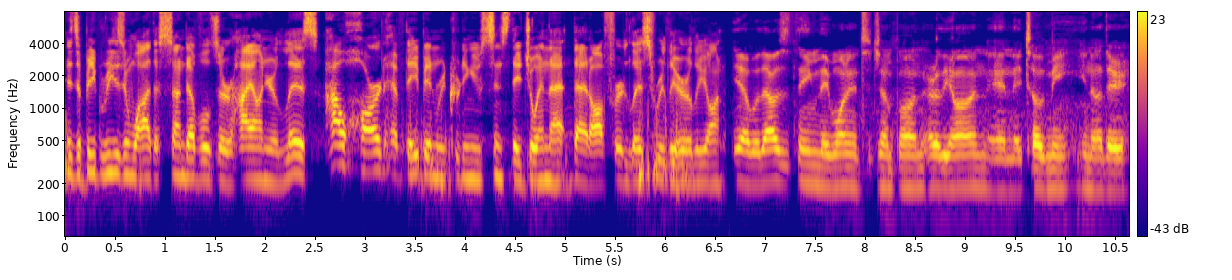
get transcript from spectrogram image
is a big reason why the Sun Devils are high on your list. How hard have they been recruiting you since they joined that that offer list really early on? Yeah, well, that was the thing they wanted to jump on early on, and they told me, you know, they're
